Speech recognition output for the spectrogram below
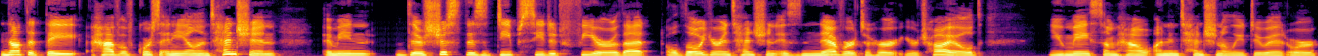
not that they have, of course, any ill intention. I mean, there's just this deep seated fear that although your intention is never to hurt your child, you may somehow unintentionally do it or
